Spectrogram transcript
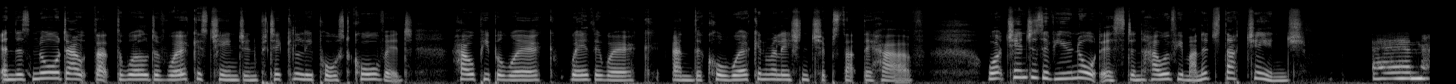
And there's no doubt that the world of work is changing, particularly post COVID. How people work, where they work, and the co working relationships that they have. What changes have you noticed, and how have you managed that change? Um,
